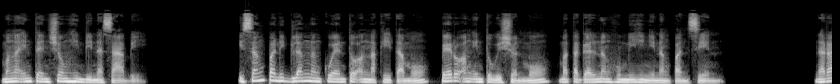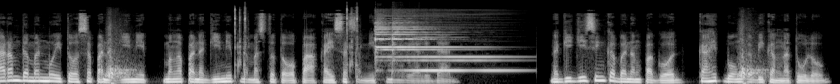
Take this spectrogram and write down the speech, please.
Mga intensyong hindi nasabi. Isang paniglang ng kwento ang nakita mo, pero ang intuition mo, matagal nang humihingi ng pansin. Nararamdaman mo ito sa panaginip, mga panaginip na mas totoo pa kaysa sa mismong realidad. Nagigising ka ba ng pagod, kahit buong gabi kang natulog?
